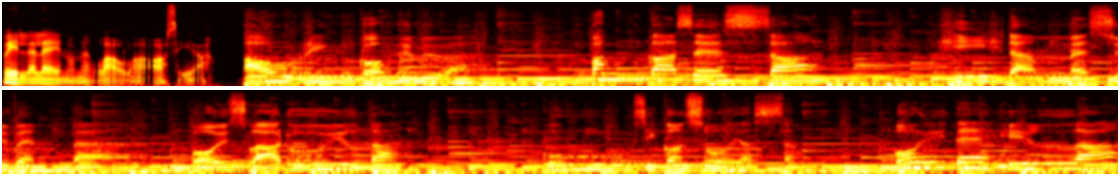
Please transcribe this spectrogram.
Ville Leinonen laulaa asiaa. Aurinko hymyä pakkasessa, hiihdämme syvempään pois laduilta. Kuusikon suojassa voitehilla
